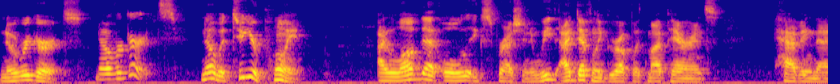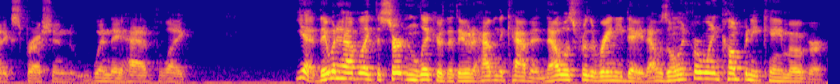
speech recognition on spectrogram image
no regrets. No regrets. No, but to your point, I love that old expression. And we I definitely grew up with my parents having that expression when they have like yeah, they would have like the certain liquor that they would have in the cabinet. And that was for the rainy day. That was only for when company came over.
